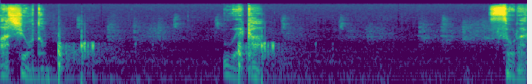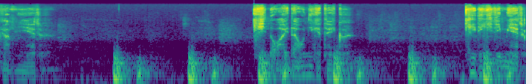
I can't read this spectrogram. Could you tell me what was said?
足音。上か。空が見える。木の間を逃げていく。ギリギリ見える。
